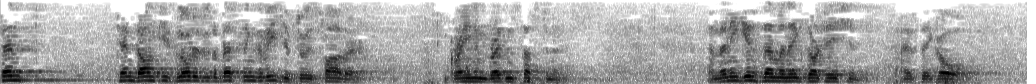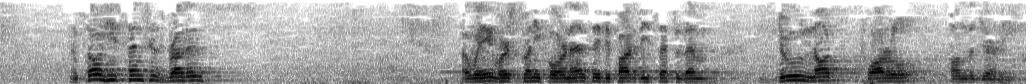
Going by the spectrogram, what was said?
sent ten donkeys loaded with the best things of Egypt to his father, grain and bread and sustenance. And then he gives them an exhortation as they go. And so he sent his brothers away, verse 24, and as they departed he said to them, Do not quarrel on the journey.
